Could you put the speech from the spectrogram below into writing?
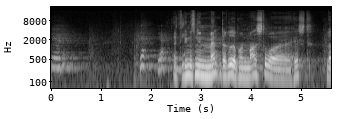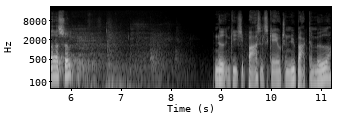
Det er det. Ja, ja. Altså, det ligner sådan en mand, der rider på en meget stor øh, hest, lavet af sølv. Nøden gives i barselsgave til nybagte møder,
